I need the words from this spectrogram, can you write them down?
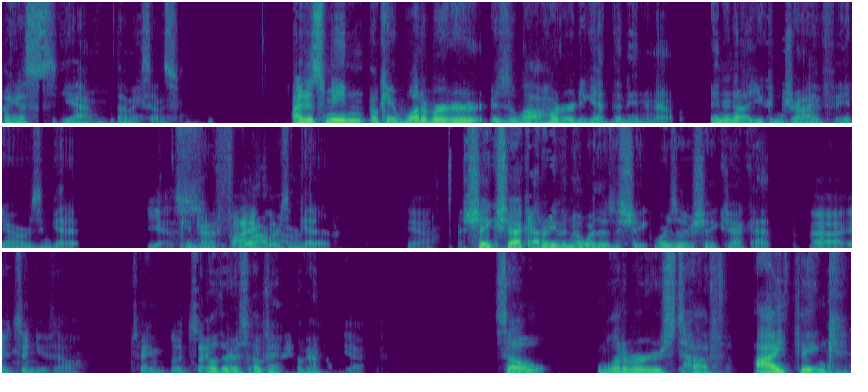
I guess yeah, that makes sense. I just mean okay, Whataburger is a lot harder to get than In-N-Out. In and Out, you can drive eight hours and get it. Yes, You can drive four five hours and get it. Yeah. Shake Shack, I don't even know where there's a shake. Where's there a Shake Shack at? Uh, it's in Utah. Same. Let's say. oh, there is. Okay, okay. Yeah. So Whataburger's tough. I think.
